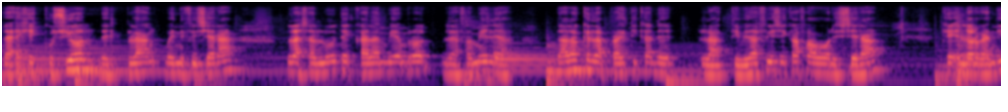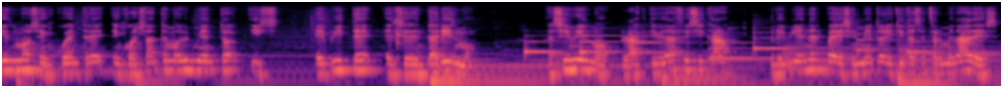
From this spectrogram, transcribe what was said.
La ejecución del plan beneficiará la salud de cada miembro de la familia, dado que la práctica de la actividad física favorecerá que el organismo se encuentre en constante movimiento y evite el sedentarismo. Asimismo, la actividad física previene el padecimiento de distintas enfermedades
